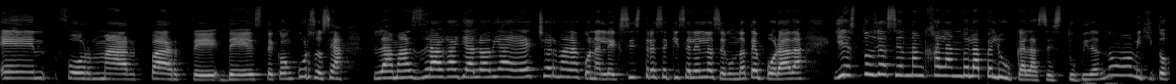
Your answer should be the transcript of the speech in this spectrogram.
en formar parte de este concurso. O sea, la más draga ya lo había hecho, hermana, con Alexis 3XL en la segunda temporada. Y estos ya se andan jalando la peluca, las estúpidas. No, mijito,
